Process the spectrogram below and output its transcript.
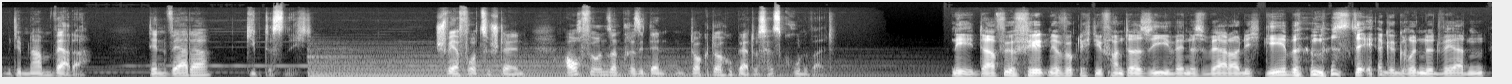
mit dem Namen Werder. Denn Werder gibt es nicht. Schwer vorzustellen, auch für unseren Präsidenten Dr. Hubertus Hess Grunewald. Nee, dafür fehlt mir wirklich die Fantasie. Wenn es Werder nicht gäbe, müsste er gegründet werden.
